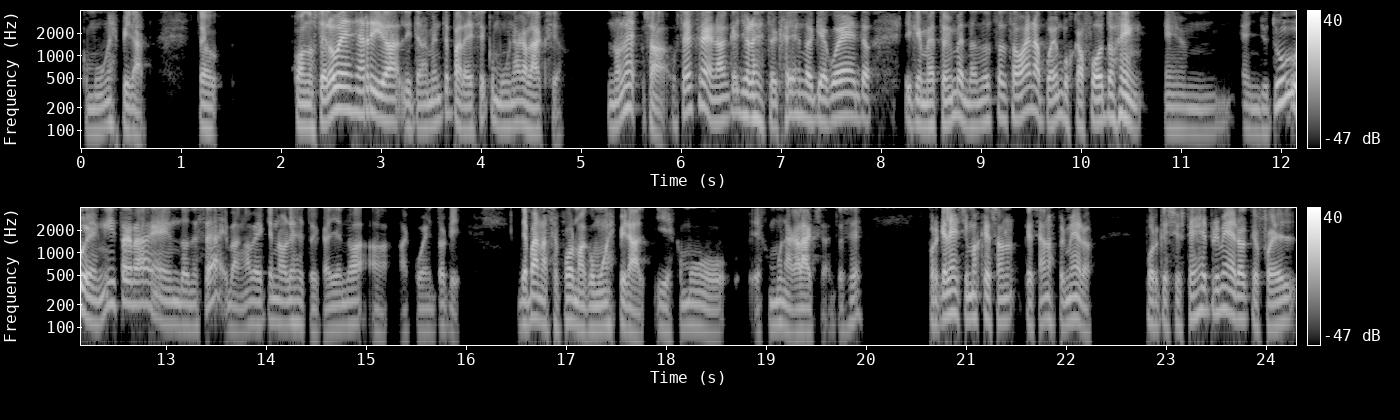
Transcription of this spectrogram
como una espiral. Entonces, cuando usted lo ve desde arriba, literalmente parece como una galaxia. No les, o sea, ustedes creerán que yo les estoy cayendo aquí a cuento y que me estoy inventando esta, esta vaina. Pueden buscar fotos en, en, YouTube, en Instagram, en donde sea, y van a ver que no les estoy cayendo a, a, cuento aquí. De pana se forma como una espiral y es como, es como una galaxia. Entonces, ¿por qué les decimos que, son, que sean los primeros? Porque si usted es el primero, que fue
